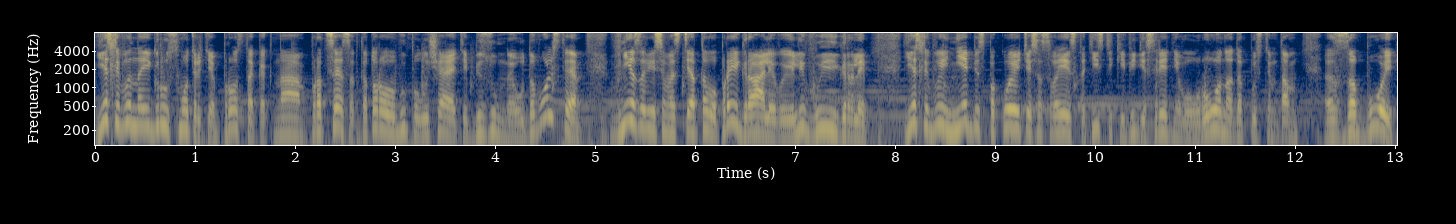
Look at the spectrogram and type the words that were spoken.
Если вы на игру смотрите просто как на процесс, от которого вы получаете безумное удовольствие, вне зависимости от того, проиграли вы или выиграли, если вы не беспокоитесь о своей статистике в виде среднего урона, допустим, там, забой,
